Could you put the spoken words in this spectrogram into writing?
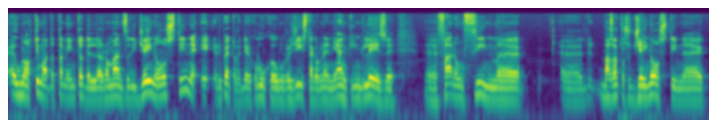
È un ottimo adattamento del romanzo di Jane Austen e, ripeto, vedere comunque un regista che non è neanche inglese eh, fare un film eh, basato su Jane Austen eh,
